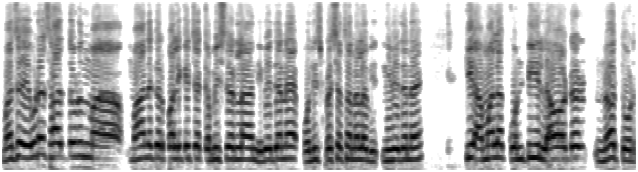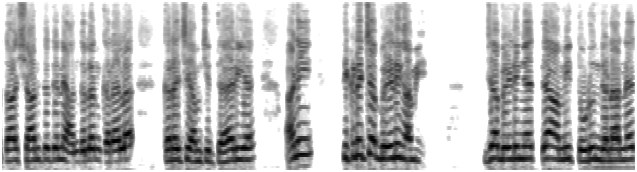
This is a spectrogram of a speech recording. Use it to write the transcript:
माझं एवढंच हात जोडून मा- महानगरपालिकेच्या कमिशनरला निवेदन आहे पोलीस प्रशासनाला वि- निवेदन आहे की आम्हाला कोणतीही लॉ ऑर्डर न तोडता शांततेने आंदोलन करायला करायची आमची तयारी आहे. आणि तिकडेच्या बिल्डिंग आम्ही ज्या बिल्डिंग आहेत त्या आम्ही तोडून देणार नाहीत.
